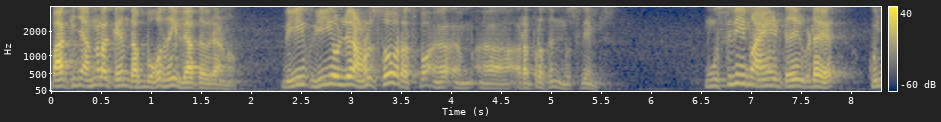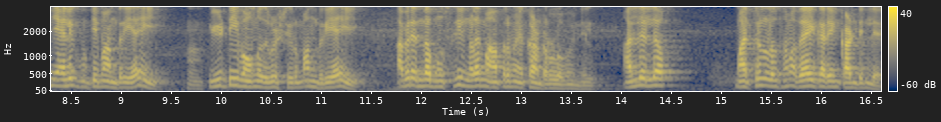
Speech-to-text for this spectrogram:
ബാക്കി ഞങ്ങളൊക്കെ എന്താ ബോധമില്ലാത്തവരാണോ? We we only also respo represent Muslims മുസ്ലിമായിട്ട് ഇവിടെ കുഞ്ഞാലിക്കുട്ടി മന്ത്രിയായി. ഇ ടി മുഹമ്മദ് ബഷീർ മന്ത്രിയായി. അവരെന്താ മുസ്ലിങ്ങളെ മാത്രമേ കണ്ടുള്ളൂ മുന്നിൽ. അല്ലല്ലോ. മറ്റുള്ള സമുദായക്കാരെയും കണ്ടില്ലേ?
